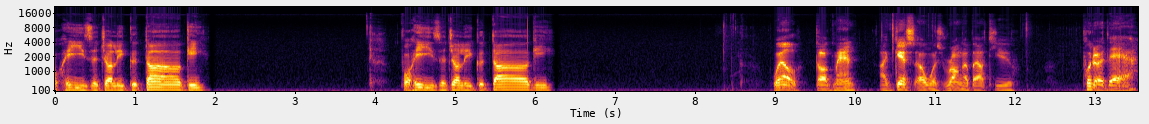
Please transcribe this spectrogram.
For he's a jolly good doggy. For he's a jolly good doggy. Well, Dogman, I guess I was wrong about you. Put her there.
